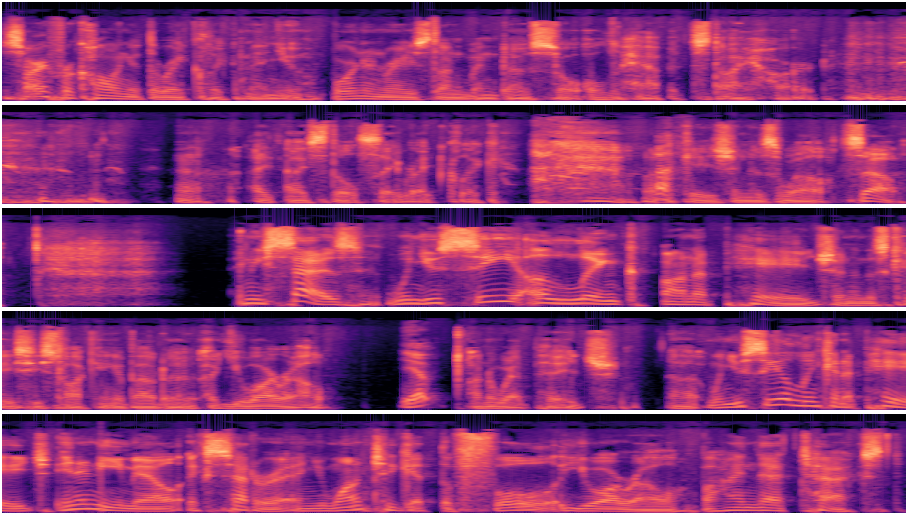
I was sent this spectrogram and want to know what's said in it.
sorry for calling it the right click menu. Born and raised on Windows, so old habits die hard. I, I still say right click on occasion as well. So, and he says when you see a link on a page, and in this case, he's talking about a, a URL, Yep. On a web page. Uh, when you see a link in a page, in an email, etc., and you want to get the full URL behind that text,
